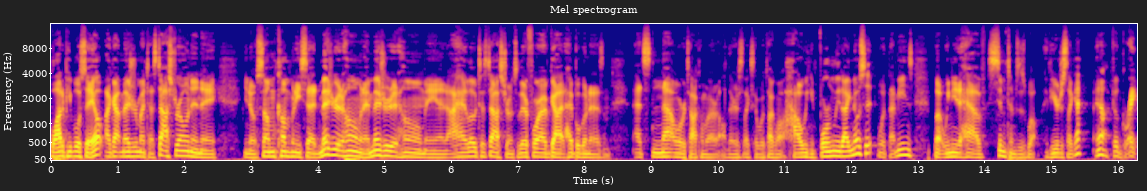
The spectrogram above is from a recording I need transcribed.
a lot of people say, "Oh, I got measured my testosterone in a, you know, some company said measure it at home, and I measured it at home, and I had low testosterone, so therefore I've got hypogonadism." That's not what we're talking about at all. There's, like I said, we're talking about how we can formally diagnose it, what that means, but we need to have symptoms as well. If you're just like, "Yeah, I know, I feel great,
